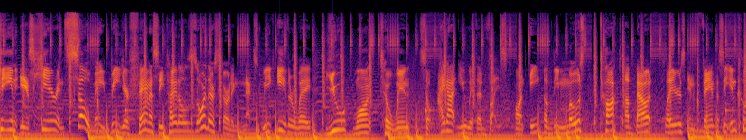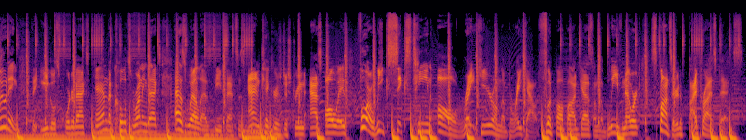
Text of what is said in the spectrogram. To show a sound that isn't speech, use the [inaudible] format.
16 is here, and so may be your fantasy titles, or they're starting next week. Either way, you want to win. So I got you with advice on eight of the most talked about players in fantasy, including the Eagles quarterbacks and the Colts running backs, as well as defenses and kickers to stream, as always, for week 16, all right here on the Breakout Football Podcast on the Bleav Network, sponsored by Prize Picks.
